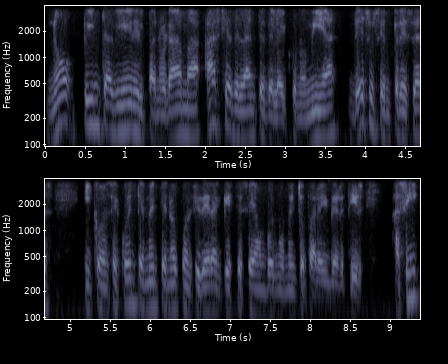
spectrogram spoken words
no pinta bien el panorama hacia adelante de la economía de sus empresas y consecuentemente no consideran que este sea un buen momento para invertir. Así,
